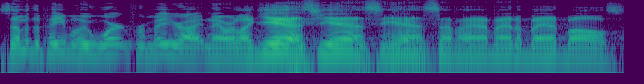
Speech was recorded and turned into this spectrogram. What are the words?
Some of the people who work for me right now are like, yes, yes, yes, I've, I've had a bad boss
